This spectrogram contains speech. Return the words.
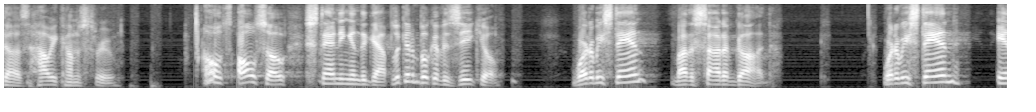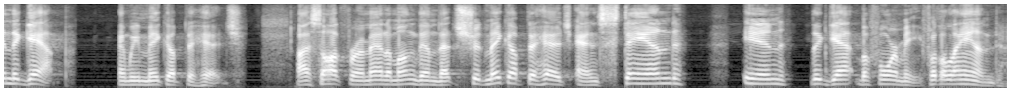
does, how he comes through. Also, standing in the gap. Look at the book of Ezekiel. Where do we stand? By the side of God. Where do we stand? in the gap and we make up the hedge. I sought for a man among them that should make up the hedge and stand in the gap before me for the land,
